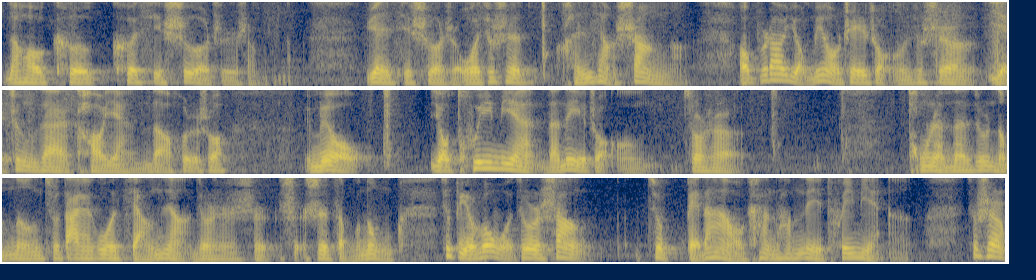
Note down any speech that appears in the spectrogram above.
然后科科系设置什么的，院系设置，我就是很想上啊。我不知道有没有这种，就是也正在考研的，或者说有没有有推免的那种，就是同仁们，就是能不能就大概跟我讲讲，就是是是是怎么弄？就比如说我就是上就北大，我看他们那推免，就是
